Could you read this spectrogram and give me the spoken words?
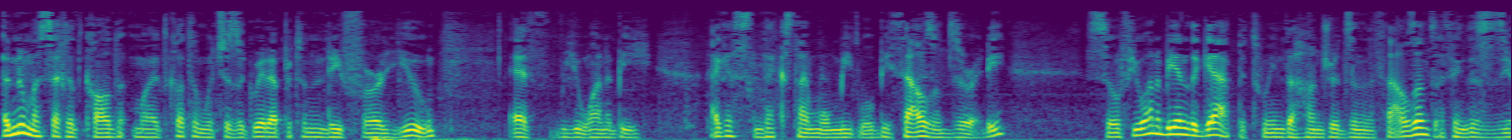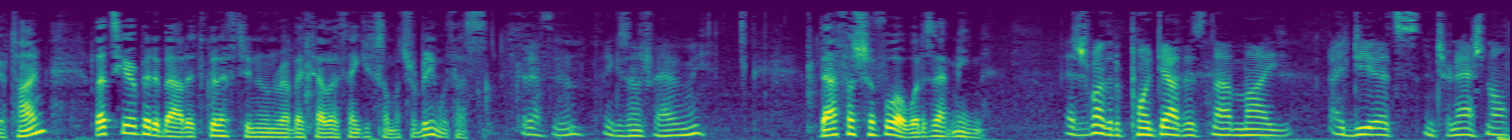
a new Masechet called Moed Katan, which is a great opportunity for you if you want to be, I guess next time we'll meet will be thousands already, so if you want to be in the gap between the hundreds and the thousands, I think this is your time. Let's hear a bit about it. Good afternoon, Rabbi Teller. Thank you so much for being with us. Good afternoon. Thank you so much for having me. Dafa Shavua, what does that mean? I just wanted to point out that's not my idea. It's international.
